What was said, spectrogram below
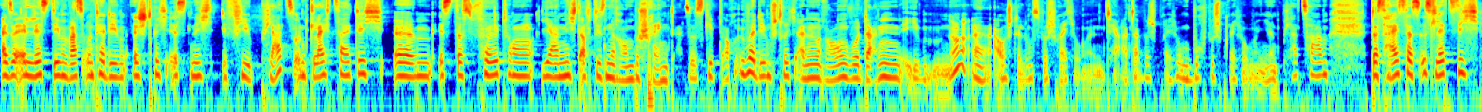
also er lässt dem, was unter dem Strich ist, nicht viel Platz und gleichzeitig ähm, ist das Feuilleton ja nicht auf diesen Raum beschränkt. Also es gibt auch über dem Strich einen Raum, wo dann eben ne, äh, Ausstellungsbesprechungen, Theaterbesprechungen, Buchbesprechungen ihren Platz haben. Das heißt, das ist letztlich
